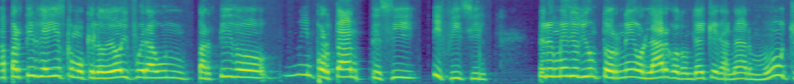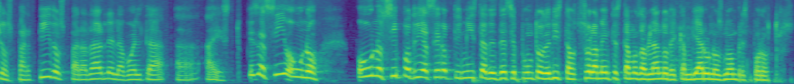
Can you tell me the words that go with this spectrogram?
a partir de ahí es como que lo de hoy fuera un partido importante, sí, difícil, pero en medio de un torneo largo donde hay que ganar muchos partidos para darle la vuelta a, esto. ¿Es así o uno, o uno sí podría ser optimista desde ese punto de vista o solamente estamos hablando de cambiar unos nombres por otros?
